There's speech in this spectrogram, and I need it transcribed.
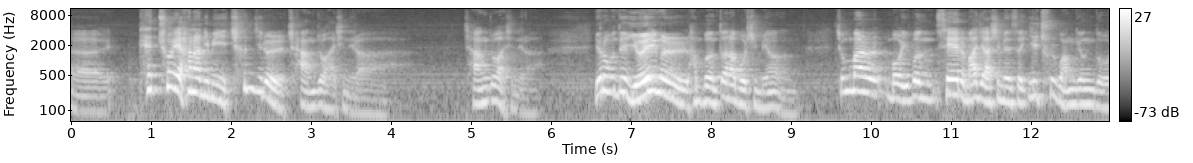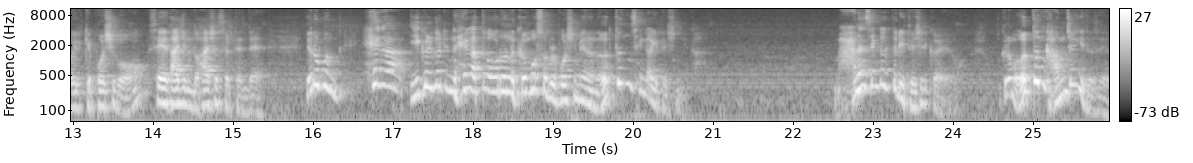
어, 태초에 하나님이 천지를 창조하시니라. 창조하시니라. 여러분들 여행을 한번 떠나보시면 정말 뭐 이번 새해를 맞이하시면서 일출 광경도 이렇게 보시고 새해 다짐도 하셨을 텐데 여러분 해가 이글거리는 해가 떠오르는 그 모습을 보시면 어떤 생각이 드십니까? 많은 생각들이 드실 거예요. 그럼 어떤 감정이 드세요?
